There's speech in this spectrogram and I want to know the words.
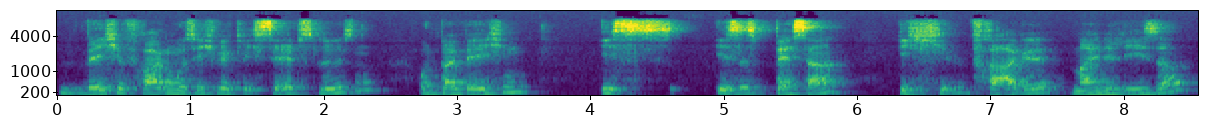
welche Fragen muss ich wirklich selbst lösen und bei welchen ist, ist es besser, ich frage meine Leser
